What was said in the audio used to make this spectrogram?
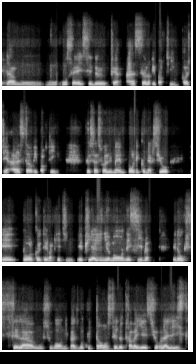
Et là, mon, mon conseil, c'est de faire un seul reporting. Quand je dis un seul reporting, que ça soit le même pour les commerciaux et pour le côté marketing. Et puis alignement des cibles. Et donc c'est là où souvent on y passe beaucoup de temps, c'est de travailler sur la liste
